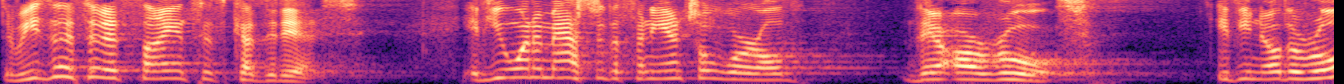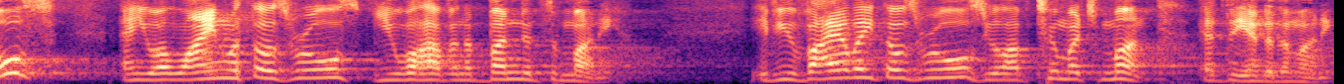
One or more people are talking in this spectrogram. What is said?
The reason I said it's science is because it is. If you want to master the financial world, there are rules. If you know the rules and you align with those rules, you will have an abundance of money. If you violate those rules, you'll have too much month at the end of the money.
